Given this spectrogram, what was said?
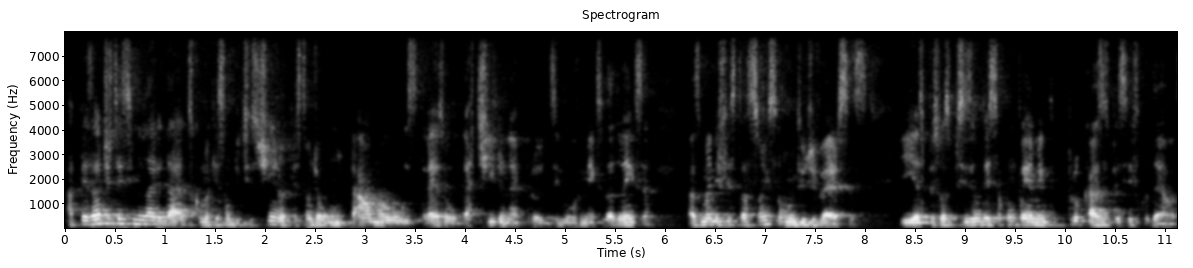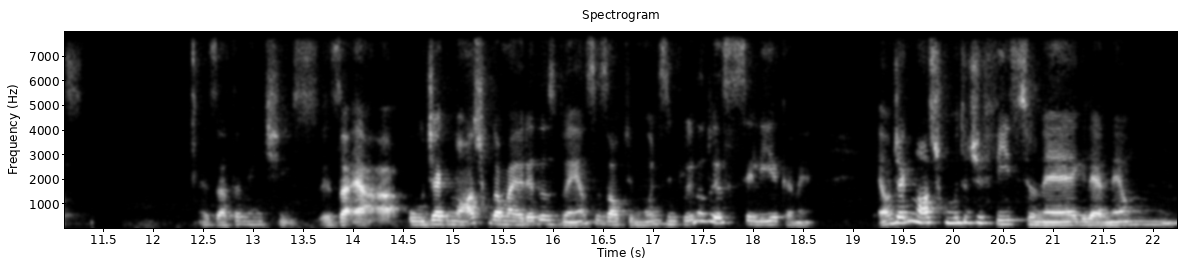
apesar de ter similaridades, como a questão do intestino, a questão de algum trauma ou estresse ou gatilho né, para o desenvolvimento da doença, as manifestações são muito diversas e as pessoas precisam desse acompanhamento para o caso específico delas. Exatamente isso. É, o diagnóstico da maioria das doenças autoimunes, incluindo a doença celíaca, né? É um diagnóstico muito difícil, né, Guilherme? É um,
